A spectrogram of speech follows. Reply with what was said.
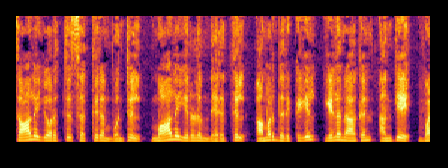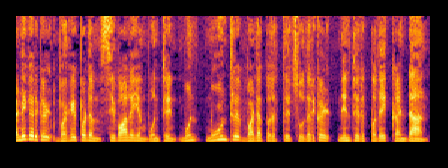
சாலையோரத்து சத்திரம் ஒன்றில் மாலை இருளும் நேரத்தில் அமர்ந்திருக்கையில் இளநாகன் அங்கே வணிகர்கள் வழிபடும் சிவாலயம் ஒன்றின் முன் மூன்று வடபுறத்து சூதர்கள் நின்றிருப்பதைக் கண்டான்.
